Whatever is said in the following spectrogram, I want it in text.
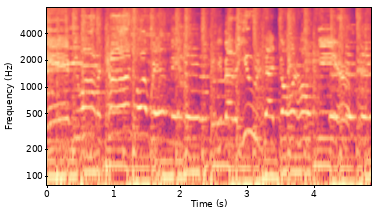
If you want a convoy with me, you better use that going home gear.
